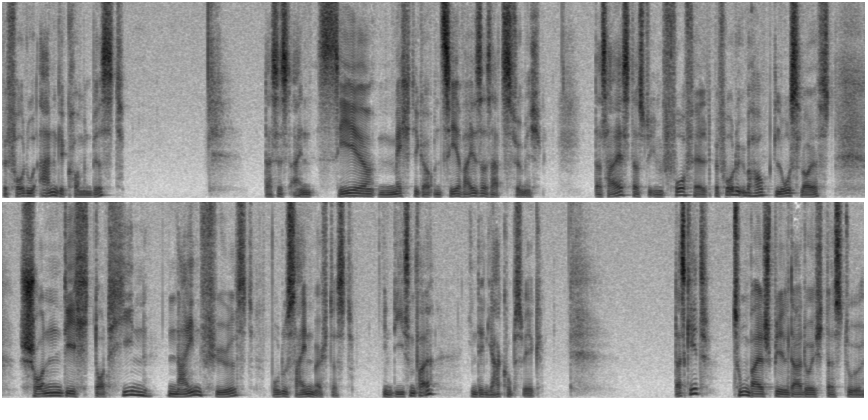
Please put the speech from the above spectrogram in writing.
bevor du angekommen bist? Das ist ein sehr mächtiger und sehr weiser Satz für mich. Das heißt, dass du im Vorfeld, bevor du überhaupt losläufst, schon dich dorthin Nein fühlst, wo du sein möchtest. In diesem Fall in den Jakobsweg. Das geht zum Beispiel dadurch, dass du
